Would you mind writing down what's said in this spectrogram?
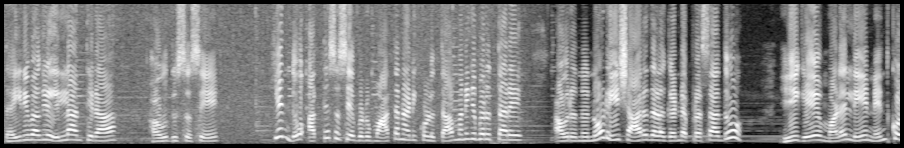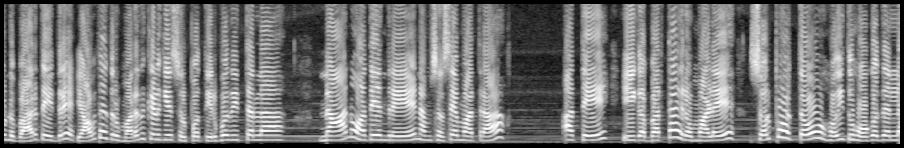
ಧೈರ್ಯವಾಗ್ಲಿ ಇಲ್ಲ ಅಂತೀರಾ? ಹೌದು ಸೊಸೆ. ಎಂದು ಅತ್ತೆ ಸೊಸೆಯೊಬ್ಬರು ಮಾತನಾಡಿಕೊಳ್ಳುತ್ತಾ ಮನೆಗೆ ಬರುತ್ತಾರೆ. ಅವರನ್ನು ನೋಡಿ ಶಾರದಳ ಗಂಡ ಪ್ರಸಾದು, ಹೀಗೆ ಮಳೆಯಲ್ಲಿ ನೆಂದ್ಕೊಂಡು ಬಾರದೆ ಇದ್ರೆ ಯಾವ್ದಾದ್ರು ಮರದ ಕೆಳಗೆ ಸ್ವಲ್ಪ ಹೊತ್ತು ಇರ್ಬೋದಿತ್ತಲ್ಲ? ನಾನು ಅದೇ ಅಂದ್ರೆ ನಮ್ ಸೊಸೆ ಮಾತ್ರ ಅತ್ತೆ, ಈಗ ಬರ್ತಾ ಇರೋ ಮಳೆ ಸ್ವಲ್ಪ ಹೊತ್ತು ಹೊಯ್ದು ಹೋಗೋದಲ್ಲ.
